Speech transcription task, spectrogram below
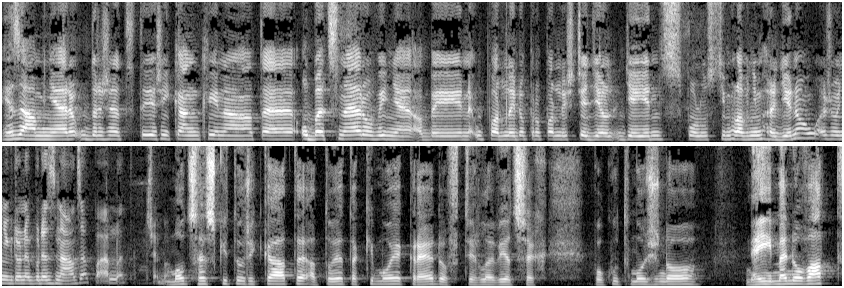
Je záměr udržet ty říkanky na té obecné rovině, aby neupadly do propadliště dějin spolu s tím hlavním hrdinou a že ho nikdo nebude znát za pár let třeba? Moc hezky to říkáte a to je taky moje krédo v těchto věcech. Pokud možno nejmenovat,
